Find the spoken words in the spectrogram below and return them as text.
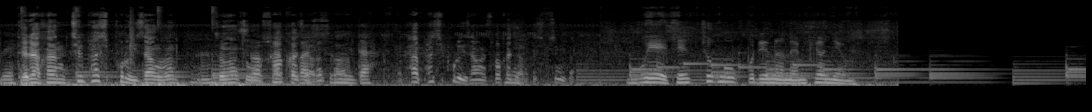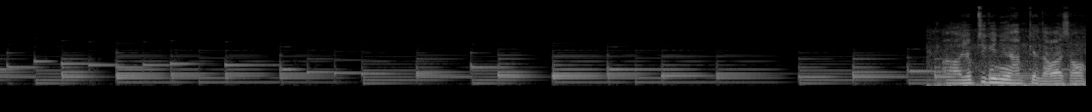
네. 대략 한 7, 80% 이상은 음, 정상적으로 수확하지 않을까. 한 80% 이상은 수확하지 네. 않을까 싶습니다. 무에 제충국 뿌리는 엠피오 아, 옆지기님이 함께 나와서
